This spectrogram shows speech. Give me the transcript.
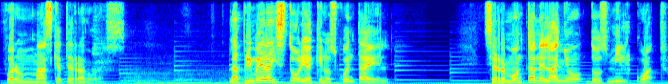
fueron más que aterradoras. La primera historia que nos cuenta él se remonta en el año 2004.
